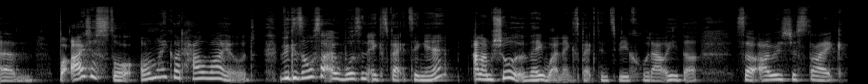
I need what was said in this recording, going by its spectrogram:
um, but I just thought, oh my god, how wild! Because also I wasn't expecting it, and I'm sure that they weren't expecting to be called out either. So I was just like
